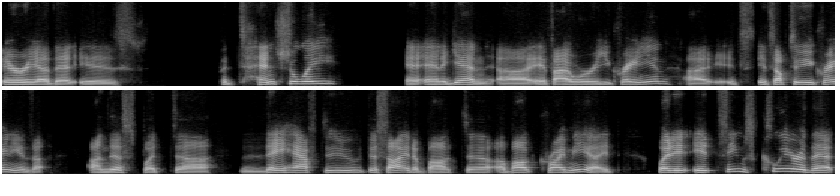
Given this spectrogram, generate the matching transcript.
area that is potentially, and, and again, uh, if I were a Ukrainian, uh, it's it's up to the Ukrainians on this, but uh, they have to decide about uh, about Crimea. It, but it, it seems clear that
